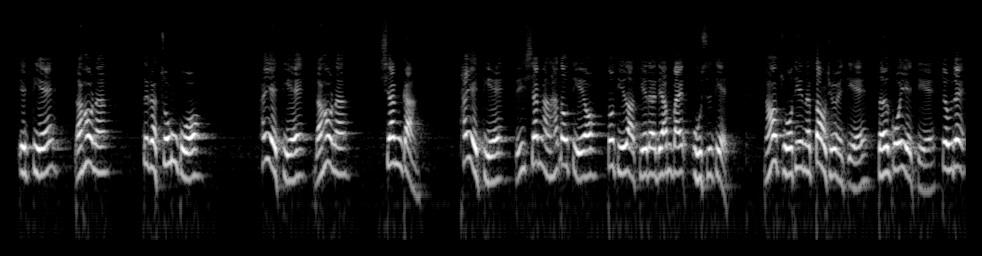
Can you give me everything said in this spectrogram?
也跌，然后呢，这个中国它也跌，然后呢，香港它也跌，连香港它都跌哦，都跌到跌了两百五十点。然后昨天的道琼也跌，德国也跌，对不对？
